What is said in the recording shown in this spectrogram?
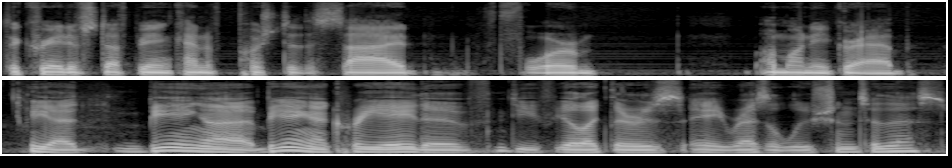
the creative stuff being kind of pushed to the side for a money grab. yeah. Being a being a creative, do you feel like there's a resolution to this?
